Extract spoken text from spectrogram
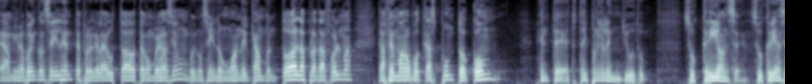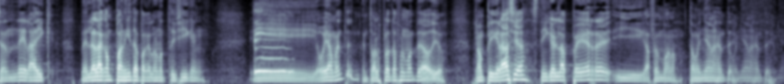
a mí me pueden conseguir gente, espero que les haya gustado esta conversación. Me pueden conseguir Don Juan del Campo en todas las plataformas, cafemanopodcast.com. Gente, esto está disponible en YouTube. Suscríbanse, suscríbanse, denle like, denle a la campanita para que lo notifiquen. Y obviamente en todas las plataformas de audio. Rampi, gracias. Sneaker Lab PR y Café Hermano. Hasta mañana, gente. Hasta mañana, gente.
